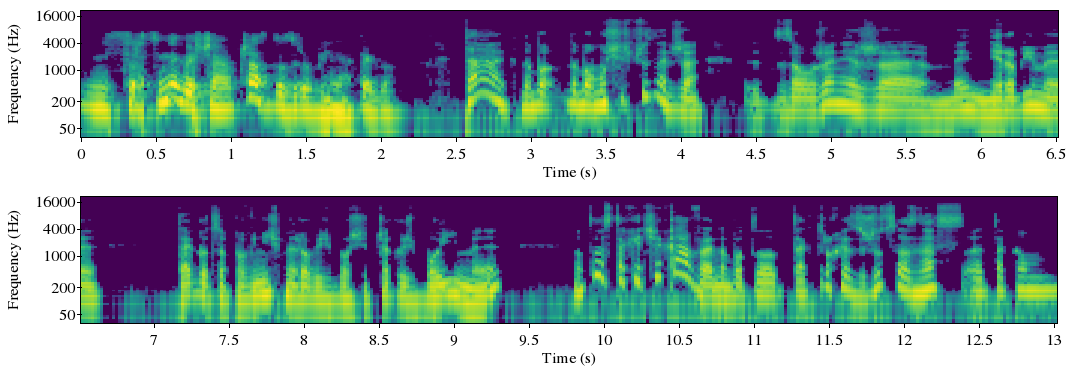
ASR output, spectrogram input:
nic straconego, jeszcze mam czas do zrobienia tego. Tak, no bo, no bo musisz przyznać, że założenie, że my nie robimy tego, co powinniśmy robić, bo się czegoś boimy, no to jest takie ciekawe, no bo to tak trochę zrzuca z nas e, taką,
